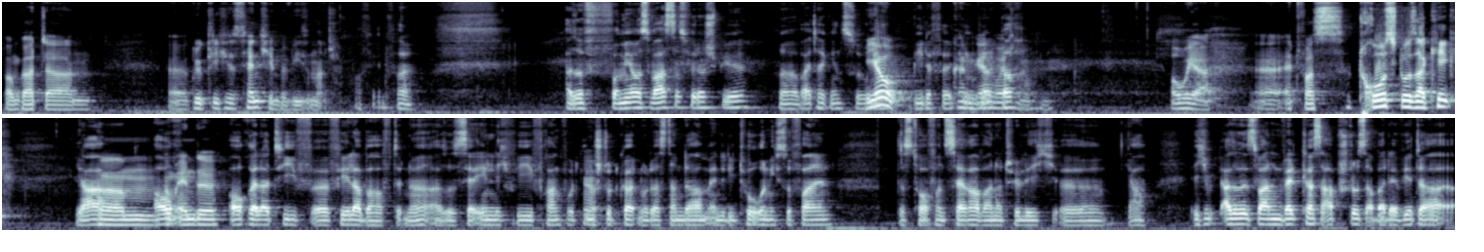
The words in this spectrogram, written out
Baumgart da ein äh, glückliches Händchen bewiesen hat. Auf jeden Fall. Also von mir aus war es das für das Spiel. Sollen wir weitergehen zu jo, Bielefeld gegen Gladbach? Oh ja, äh, etwas trostloser Kick. Ja, ähm, auch, am Ende. auch relativ äh, fehlerbehaftet. Ne? Also es ist ja ähnlich wie Frankfurt gegen ja. Stuttgart, nur dass dann da am Ende die Tore nicht so fallen. Das Tor von Serra war natürlich, äh, ja, ich, also es war ein Weltklasse-Abschluss, aber der wird da,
